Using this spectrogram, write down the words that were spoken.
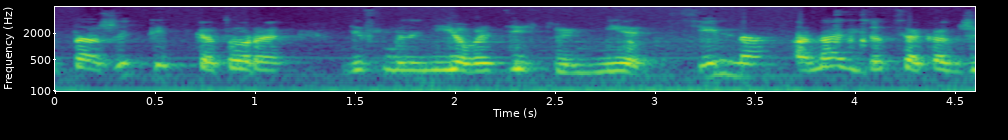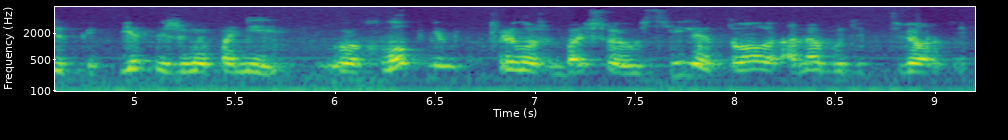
Это та жидкость, которая если мы на нее воздействуем не сильно, она ведет себя как жидкость. Если же мы по ней хлопнем, приложим большое усилие, то она будет твердой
